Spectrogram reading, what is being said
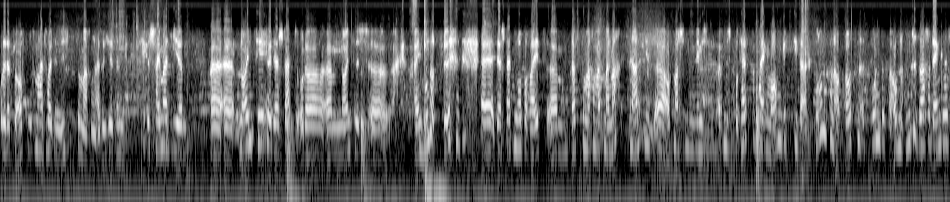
oder dazu aufgerufen hat, heute nichts zu machen. Also hier sind scheinbar die äh, äh, neun Zehntel der Stadt oder ähm, 90, äh, ein Hundertstel äh, der Stadt nur bereit, ähm, das zu machen, was man macht. Nazis äh, aufmachen, nämlich öffentlich Protest zu zeigen. Morgen gibt es diese Aktion von Bautzen ist Bund. Das ist auch eine gute Sache, denke ich.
